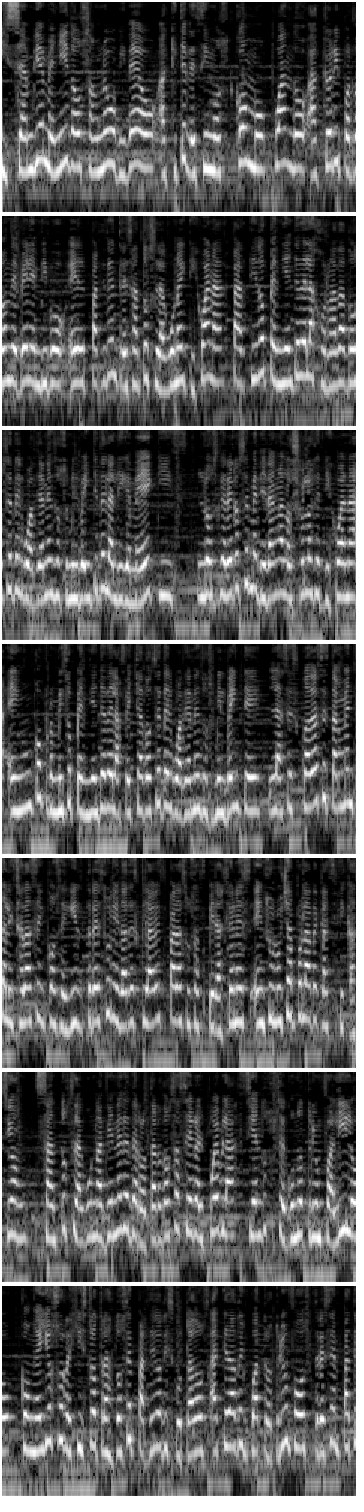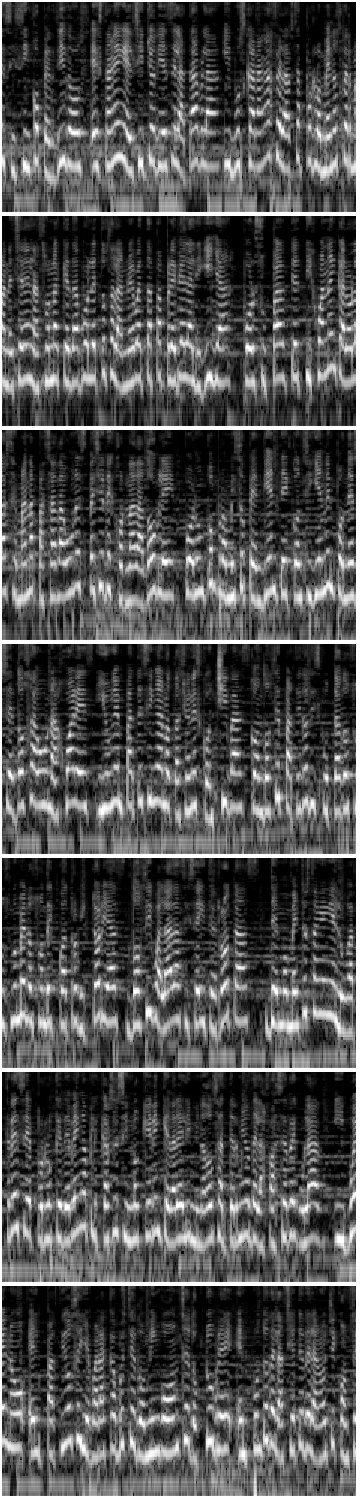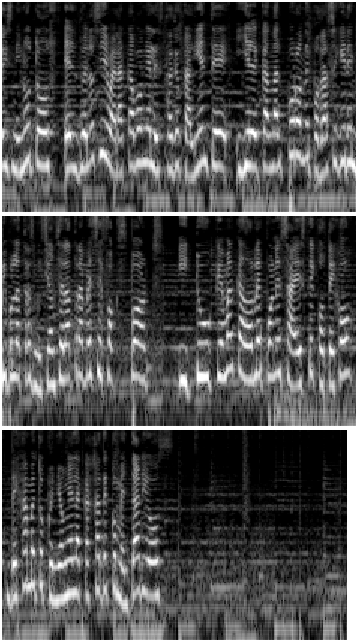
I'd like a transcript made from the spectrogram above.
y sean bienvenidos a un nuevo video. Aquí te decimos cómo, cuándo, a qué hora y por dónde ver en vivo el partido entre Santos Laguna y Tijuana, partido pendiente de la jornada 12 del Guardianes 2020 de la Liga MX. Los guerreros se medirán a los Cholos de Tijuana en un compromiso pendiente de la fecha 12 del Guardianes 2020. Las escuadras están mentalizadas en conseguir tres unidades claves para sus aspiraciones en su lucha por la reclasificación. Santos Laguna viene de derrotar 2 a 0 al Puebla, siendo su segundo triunfo al hilo. Con ello su registro tras 12 partidos disputados ha quedado en 4 triunfos, 3 empates y 5 perdidos. Están en el sitio 10 de la tabla y buscarán aferrarse a por lo menos permanecer en la zona que da boletos a la nueva etapa previa a la liguilla. Por su parte, Tijuana encaró la semana pasada una especie de jornada doble por un compromiso pendiente, consiguiendo imponerse 2 a 1 a Juárez y un empate sin anotaciones con Chivas. Con 12 partidos disputados, sus números son de 4 victorias, 2 igualadas y 6 derrotas. De momento están en el lugar 13, por lo que deben aplicarse si no quieren quedar eliminados al término de la fase regular. Y bueno, el partido se llevará a cabo este domingo 11 de octubre en punto de las 7 de la noche con 6 minutos. El duelo se llevará a cabo en el Estadio Caliente y el canal por donde podrás seguir en vivo la transmisión será a través de Fox Sports. ¿Y tú qué marcador le pones a este cotejo? Déjame tu opinión en la caja de comentarios.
